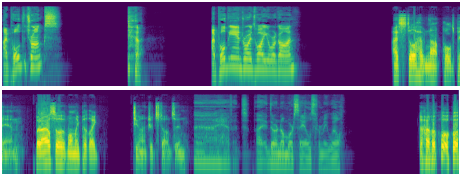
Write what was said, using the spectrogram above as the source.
I pulled the trunks. I pulled the androids while you were gone. I still have not pulled pan. But I also have only put like 200 stones in. Uh, I haven't. I, there are no more sales for me, Will. Oh,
